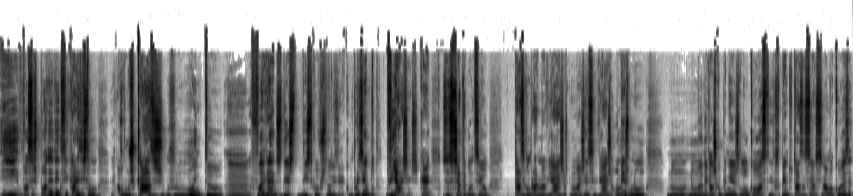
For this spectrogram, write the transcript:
e vocês podem identificar, existem alguns casos muito uh, flagrantes deste, disto que eu vos estou a dizer, como por exemplo viagens, ok? Não sei se já te aconteceu, estás a comprar uma viagem numa agência de viagem, ou mesmo num, num, numa daquelas companhias low cost e de repente tu estás a selecionar uma coisa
